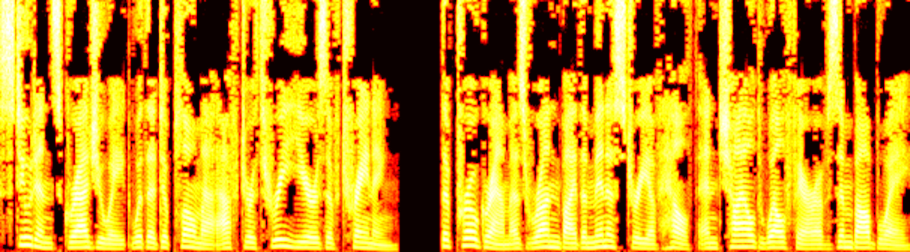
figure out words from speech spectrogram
Students graduate with a diploma after three years of training. The program is run by the Ministry of Health and Child Welfare of Zimbabwe.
